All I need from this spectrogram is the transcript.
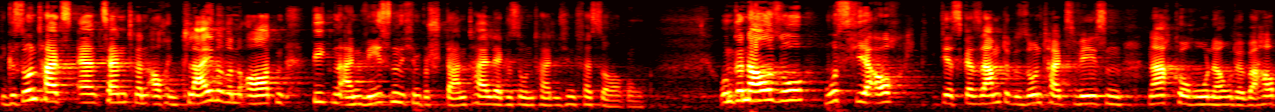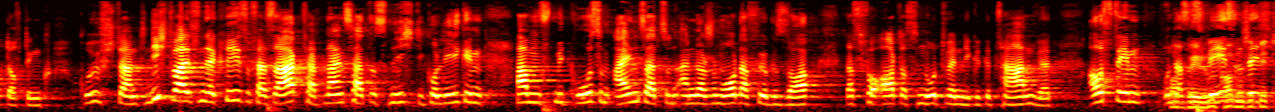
Die Gesundheitszentren, auch in kleineren Orten, bieten einen wesentlichen Bestandteil der gesundheitlichen Versorgung. Und genauso muss hier auch das gesamte Gesundheitswesen nach Corona oder überhaupt auf den Prüfstand, nicht weil es in der Krise versagt hat. Nein, es hat es nicht. Die Kolleginnen haben mit großem Einsatz und Engagement dafür gesorgt, dass vor Ort das Notwendige getan wird. Außerdem, und das ist wesentlich,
